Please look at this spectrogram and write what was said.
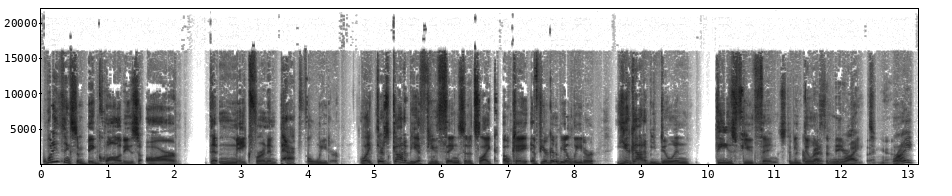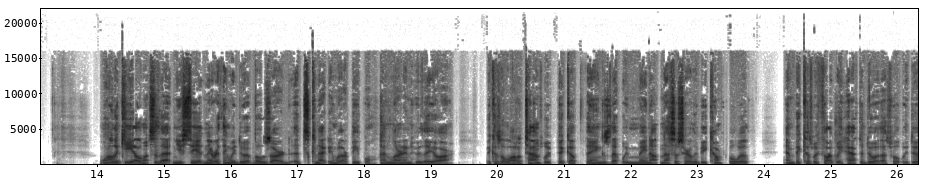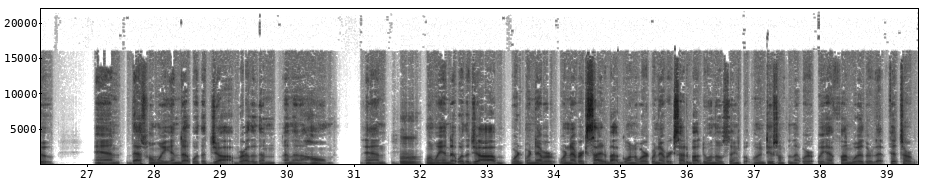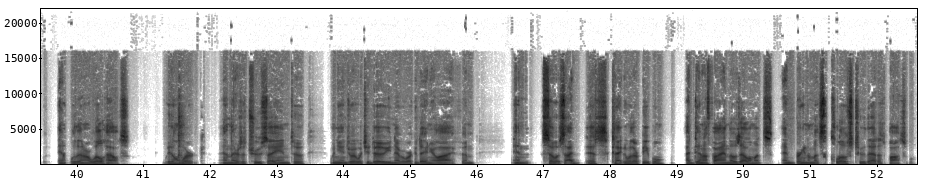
What do you think some big qualities are that make for an impactful leader? Like, there's got to be a few things that it's like, okay, if you're going to be a leader, you got to be doing these few things to be Like doing it right. yeah. Right? One of the key elements of that, and you see it in everything we do at Bozard, it's connecting with our people and learning who they are. Because a lot of times we pick up things that we may not necessarily be comfortable with. And because we feel like we have to do it, that's what we do. And that's when we end up with a job rather than, and then a home. And Mm. when we end up with a job, we're, we're never we're never excited about going to work. We're never excited about doing those things. But when we do something that we we have fun with or that fits our within our wheelhouse, we don't work. And there's a true saying to when you enjoy what you do, you never work a day in your life. And and so it's it's connecting with our people, identifying those elements, and bringing them as close to that as possible.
